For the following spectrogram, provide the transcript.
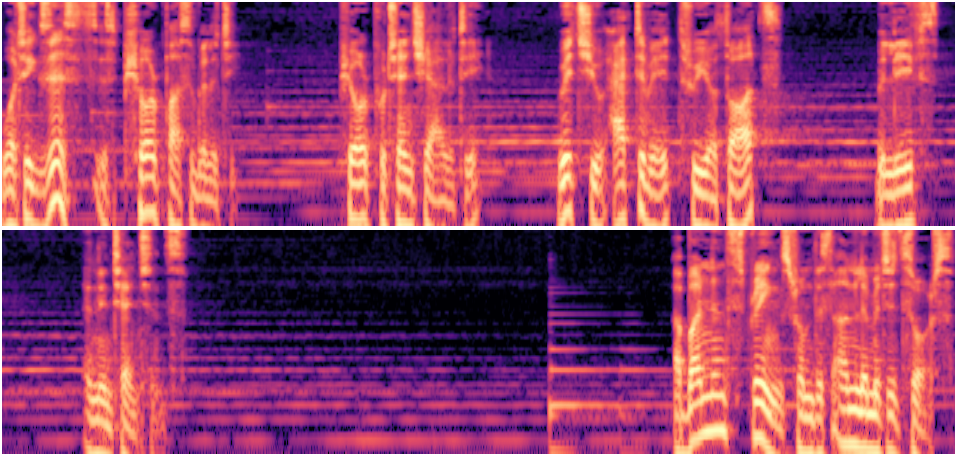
What exists is pure possibility, pure potentiality, which you activate through your thoughts, beliefs, and intentions. Abundance springs from this unlimited source.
